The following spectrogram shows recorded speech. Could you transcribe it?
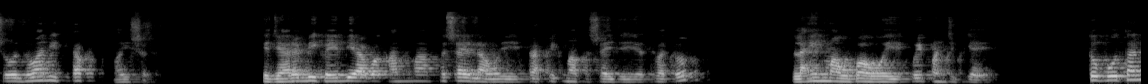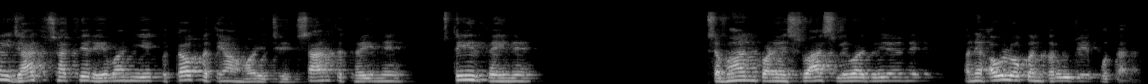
શોધવાની તક હોઈ શકે. કે જ્યારે બી કઈ બી આવા કામમાં ફસાયેલા હોય, ટ્રાફિકમાં ફસાઈ જઈએ અથવા તો લાઈનમાં ઊભા હોય કોઈ પણ જગ્યાએ તો પોતાની જાત સાથે રહેવાની એક તક ત્યાં હોય છે. શાંત થઈને, સ્થિર થઈને સભાનપણે શ્વાસ લેવા જોઈએ અને અને અવલોકન કરવું જોઈએ પોતાના.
